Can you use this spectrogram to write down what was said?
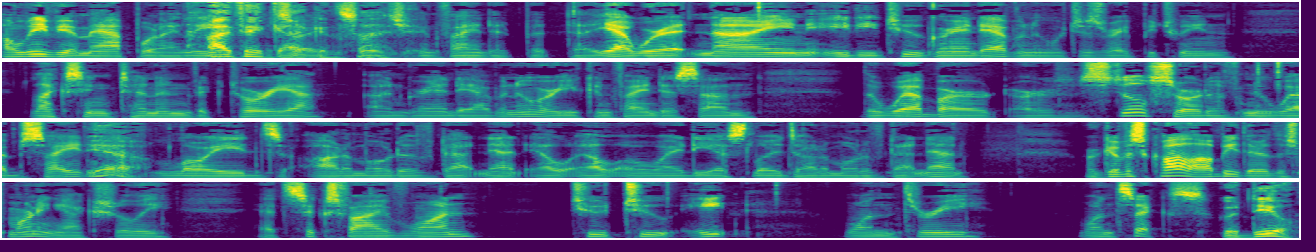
I'll leave you a map when I leave. I think I so, can so find that you it. can find it. But uh, yeah, we're at 982 Grand Avenue, which is right between Lexington and Victoria on Grand Avenue. Or you can find us on the web, our, our still sort of new website Yeah. at lloydsautomotive.net, L L O I D S, lloydsautomotive.net. Or give us a call. I'll be there this morning, actually, at 651 228 1316. Good deal.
